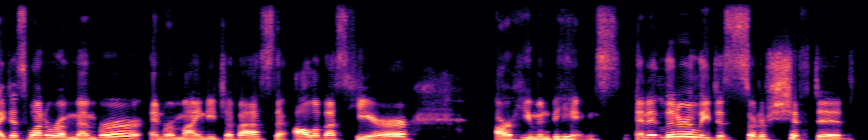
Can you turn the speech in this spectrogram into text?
i just want to remember and remind each of us that all of us here are human beings. And it literally just sort of shifted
